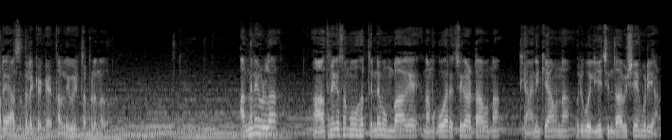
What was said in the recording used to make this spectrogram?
പ്രയാസത്തിലേക്കൊക്കെ തള്ളി വീഴ്ത്തപ്പെടുന്നത്. അങ്ങനെയുള്ള ആധുനിക സമൂഹത്തിന്റെ മുമ്പാകെ നമുക്ക് വരച്ചു കാട്ടാവുന്ന ധ്യാനിക്കാവുന്ന ഒരു വലിയ ചിന്താവിഷയം കൂടിയാണ്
